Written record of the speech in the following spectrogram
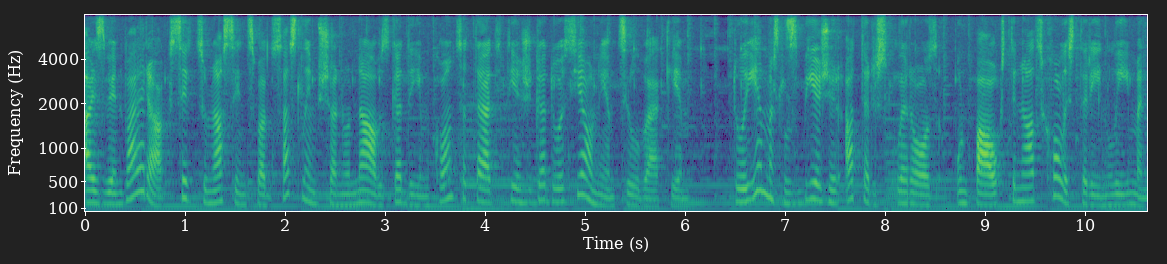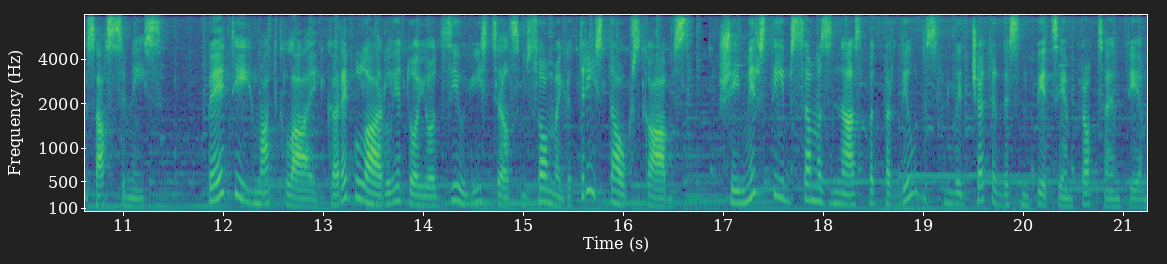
Aizvien vairāk sirds un asinsvadu saslimšanu un nāves gadījumu konstatēti tieši gados jauniem cilvēkiem. To iemesls bieži ir ateroskleroze un paaugstināts holesterīna līmenis asinīs. Pētījumi atklāja, ka regulāri lietojot zivju izcelsmes omega-3 augstskābes, šī mirstība samazinās pat par 20 līdz 45 procentiem.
